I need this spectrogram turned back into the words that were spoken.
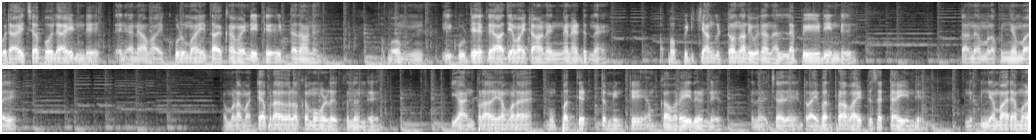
ഒരാഴ്ച പോലെ ആയിട്ടുണ്ട് ഞാൻ ആ വായിക്കൂടുമായി തയ്ക്കാൻ വേണ്ടിയിട്ട് ഇട്ടതാണ്. അപ്പം ഈ കുട്ടിയിലേക്ക് ആദ്യമായിട്ടാണ് ഇങ്ങനെ ഇടുന്നത് അപ്പോൾ പിടിക്കാൻ കിട്ടുമെന്ന് അറിയില്ല നല്ല പേടിയുണ്ട്. ഇതാണ് നമ്മളെ കുഞ്ഞന്മാർ നമ്മളെ മറ്റേ പ്രാവുകളൊക്കെ മുകളിൽ നിൽക്കുന്നുണ്ട്. ഈ ആൺപ്രാവ് നമ്മളെ മുപ്പത്തെട്ട് മിനിറ്റ് കവർ ചെയ്തിട്ടുണ്ട്. എന്ന് വെച്ചാൽ ഡ്രൈവർ പ്രാവായിട്ട് സെറ്റായിട്ടുണ്ട് ഇനി കുഞ്ഞന്മാരെ നമ്മൾ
